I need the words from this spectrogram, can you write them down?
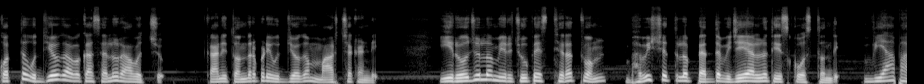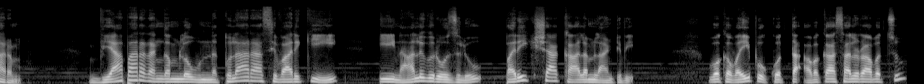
కొత్త ఉద్యోగ అవకాశాలు రావచ్చు. కానీ తొందరపడి ఉద్యోగం మార్చకండి. ఈ రోజుల్లో మీరు చూపే స్థిరత్వం భవిష్యత్తులో పెద్ద విజయాలను తీసుకువస్తుంది. వ్యాపారం. వ్యాపార రంగంలో ఉన్న తులారాశి వారికి ఈ నాలుగు రోజులు పరీక్షా కాలం లాంటివి. ఒకవైపు కొత్త అవకాశాలు రావచ్చు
